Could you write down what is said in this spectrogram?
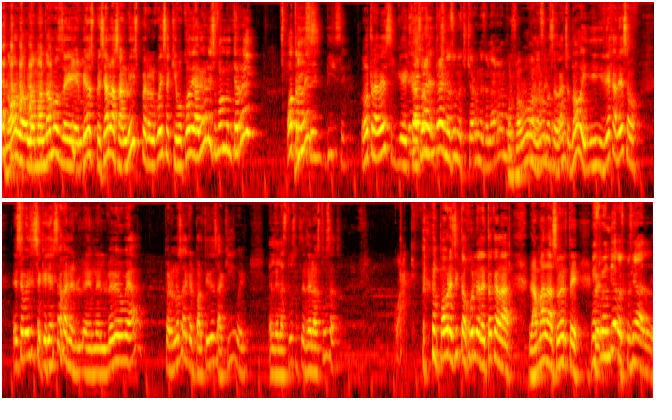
No, lo, lo mandamos de enviado especial a San Luis, pero el güey se equivocó de avión y se fue a Monterrey. ¿Otra dice, vez? Dice. Otra vez, que tráenos unos chicharrones de la Ramos. Por favor, no, no se favor. gachos. No, y, y deja de eso. Ese güey dice que ya estaba en el, en el BBVA, pero no sabe que el partido es aquí, güey. El de las tuzas. El de las Tuzas. Cuac. Pobrecito Julio, le toca la, la mala suerte. Nuestro enviado especial.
